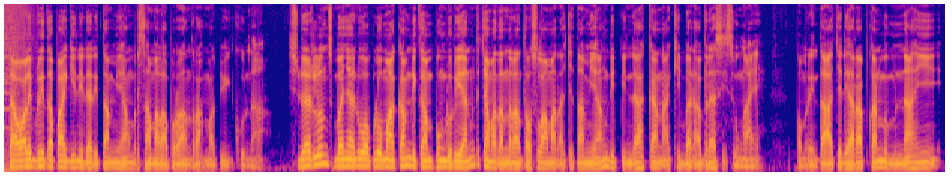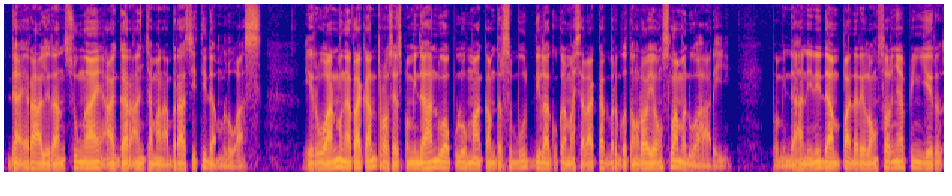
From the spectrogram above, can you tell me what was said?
Kita awali berita pagi ini dari Tamiang bersama laporan Rahmat Wiguna. Sudarlun sebanyak 20 makam di Kampung Durian, Kecamatan Rantau Selamat Aceh Tamiang dipindahkan akibat abrasi sungai. Pemerintah Aceh diharapkan membenahi daerah aliran sungai agar ancaman abrasi tidak meluas. Irwan mengatakan proses pemindahan 20 makam tersebut dilakukan masyarakat bergotong royong selama dua hari. Pemindahan ini dampak dari longsornya pinggir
